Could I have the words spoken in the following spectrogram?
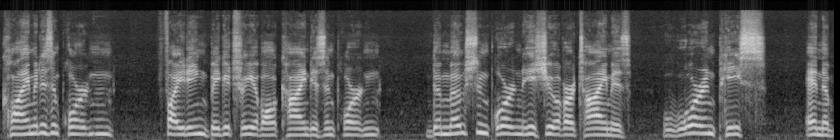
climate is important. Fighting bigotry of all kind is important. The most important issue of our time is war and peace. And the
